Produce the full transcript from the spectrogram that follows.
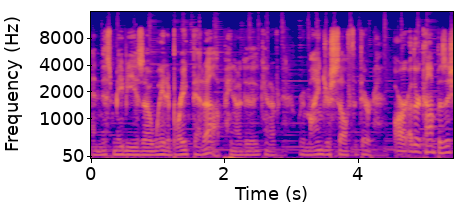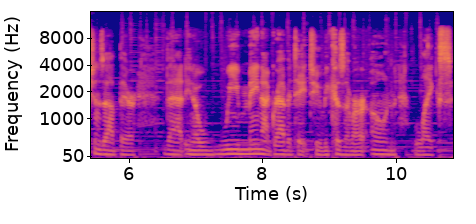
And this maybe is a way to break that up, you know, to kind of remind yourself that there are other compositions out there that you know we may not gravitate to because of our own likes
